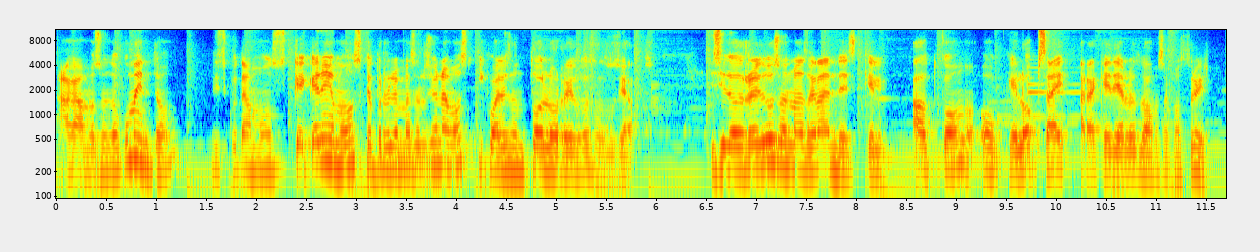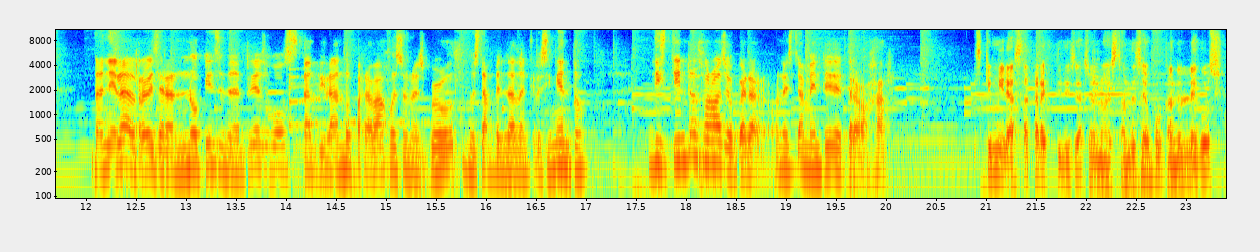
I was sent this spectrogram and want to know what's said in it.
hagamos un documento, discutamos qué queremos, qué problemas solucionamos y cuáles son todos los riesgos asociados. Y si los riesgos son más grandes que el outcome o que el upside, ¿para qué diablos lo vamos a construir? Daniela al revés era no piensen en riesgos, están tirando para abajo, eso no es growth, no están pensando en crecimiento. Distintas formas de operar, honestamente, y de trabajar. Es que mira esta caracterización, nos están desenfocando el negocio.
